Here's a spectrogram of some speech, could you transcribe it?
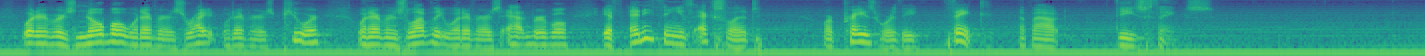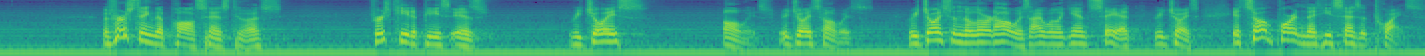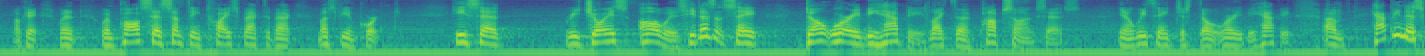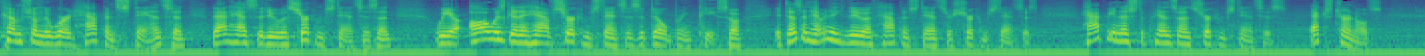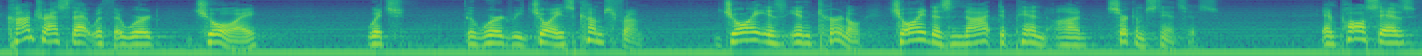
whatever is noble, whatever is right, whatever is pure, whatever is lovely, whatever is admirable, if anything is excellent or praiseworthy, think about these things. The first thing that Paul says to us, first key to peace is rejoice always. Rejoice always. Rejoice in the Lord always. I will again say it, rejoice. It's so important that he says it twice. Okay? When when Paul says something twice back to back, must be important. He said, rejoice always. He doesn't say, don't worry, be happy, like the pop song says. You know, we think just don't worry, be happy. Um, happiness comes from the word happenstance, and that has to do with circumstances. And we are always going to have circumstances that don't bring peace. So it doesn't have anything to do with happenstance or circumstances. Happiness depends on circumstances, externals. Contrast that with the word joy, which the word rejoice comes from. Joy is internal. Joy does not depend on circumstances. And Paul says,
